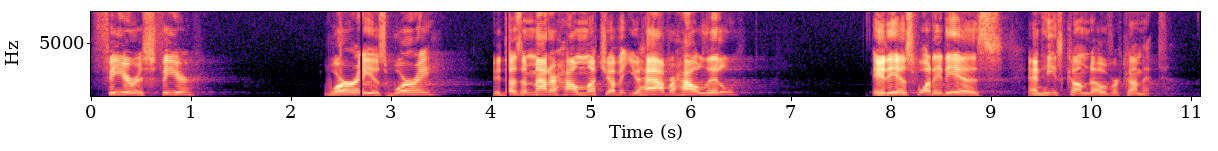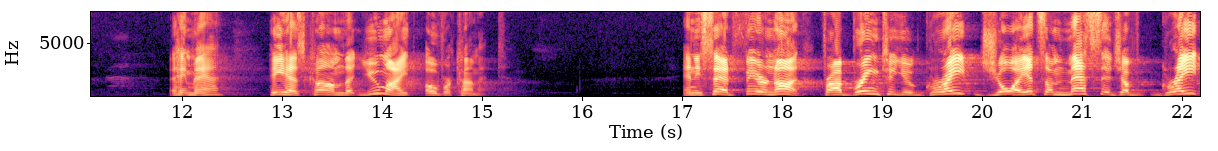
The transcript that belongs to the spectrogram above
Fear is fear. Worry is worry. It doesn't matter how much of it you have or how little. It is what it is, and He's come to overcome it. Amen. He has come that you might overcome it. And he said, Fear not, for I bring to you great joy. It's a message of great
